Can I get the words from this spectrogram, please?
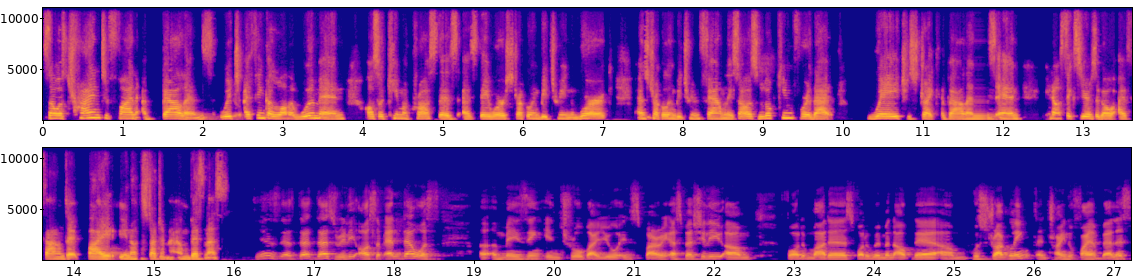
so i was trying to find a balance mm, which i think a lot of women also came across this as they were struggling between work and struggling between family so i was looking for that way to strike a balance. Mm. And you know, six years ago, I found it by you know starting my own business. Yes, yes, that that's really awesome, and that was an amazing intro by you, inspiring, especially um for the mothers, for the women out there um who's struggling and trying to find a balance.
